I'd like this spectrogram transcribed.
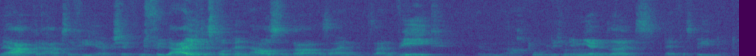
merkt, er hat zu viel hergeschickt. Und vielleicht ist darüber hinaus sogar sein, sein Weg im Nachtotlichen, im Jenseits etwas behindert.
